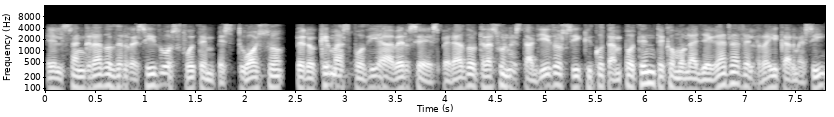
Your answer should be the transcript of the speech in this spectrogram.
El sangrado de residuos fue tempestuoso, pero ¿qué más podía haberse esperado tras un estallido psíquico tan potente como la llegada del rey carmesí?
